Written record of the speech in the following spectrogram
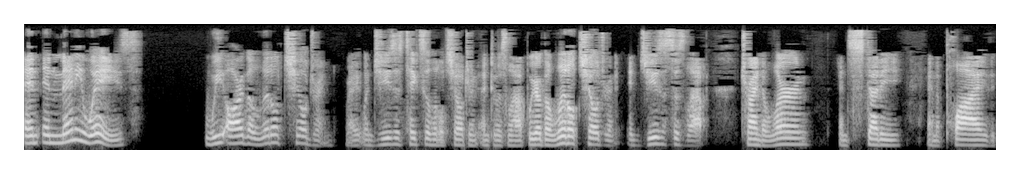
And in many ways, we are the little children, right? When Jesus takes the little children into his lap, we are the little children in Jesus' lap trying to learn and study and apply the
